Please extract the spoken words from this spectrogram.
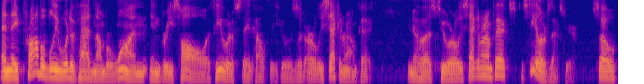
And they probably would have had number one in Breece Hall if he would have stayed healthy, who was an early second round pick. You know who has two early second round picks? The Steelers next year. So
